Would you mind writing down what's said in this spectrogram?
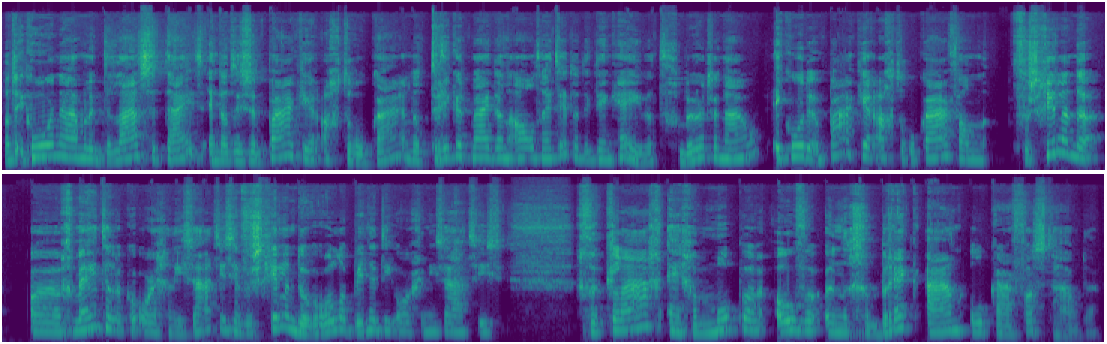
Want ik hoor namelijk de laatste tijd, en dat is een paar keer achter elkaar, en dat triggert mij dan altijd, hè, dat ik denk, hé, hey, wat gebeurt er nou? Ik hoorde een paar keer achter elkaar van verschillende uh, gemeentelijke organisaties en verschillende rollen binnen die organisaties geklaag en gemopper over een gebrek aan elkaar vasthouden.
